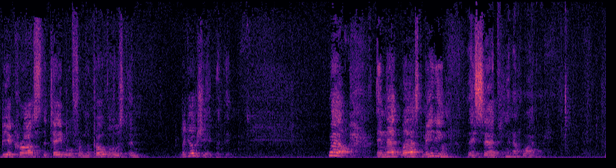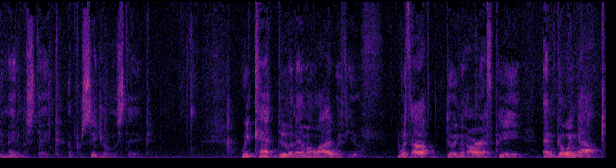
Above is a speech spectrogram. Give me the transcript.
be across the table from the provost and negotiate with him. Well, in that last meeting, they said, you know what? We made a mistake, a procedural mistake. We can't do an MOI with you without doing an RFP and going out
